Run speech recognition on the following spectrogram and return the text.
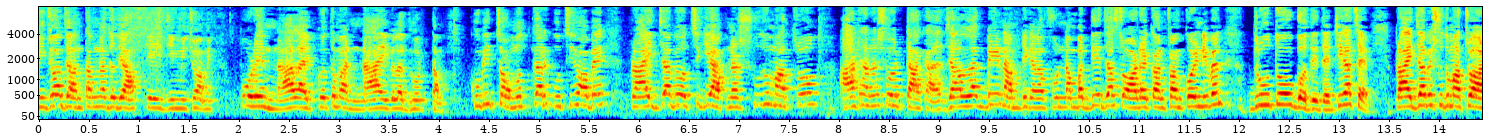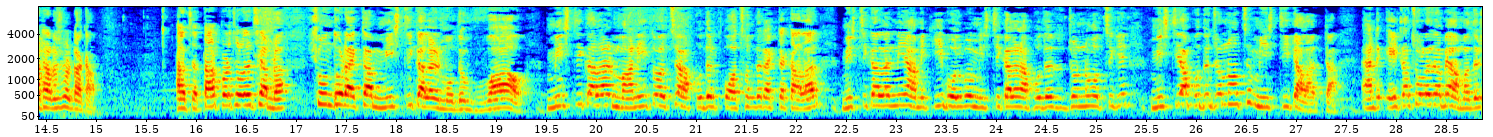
নিজেও জানতাম না যদি আজকে এই জিমিচো আমি পরে না লাইভ করতাম আর না এগুলো ধরতাম। খুবই চমৎকার কুচি হবে। প্রাইস যাবে হচ্ছে কি আপনার শুধুমাত্র আঠারোশো টাকা। যার লাগবে নাম, ঠিকানা ফোন নাম্বার দিয়ে জাস্ট অর্ডার কনফার্ম করে নেবেন দ্রুত গতিতে, ঠিক আছে? প্রাইস যাবে শুধুমাত্র আঠারোশো টাকা। আচ্ছা তারপর চলেছি আমরা সুন্দর একটা মিষ্টি কালারের মধ্যে। ওয়াও মিষ্টি কালার মানেই তো হচ্ছে আপুদের পছন্দের একটা কালার। মিষ্টি কালার নিয়ে আমি কি বলব? মিষ্টি কালার আপুদের জন্য হচ্ছে কি? মিষ্টি আপুদের জন্য হচ্ছে মিষ্টি কালারটা। অ্যান্ড এটা চলে যাবে আমাদের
